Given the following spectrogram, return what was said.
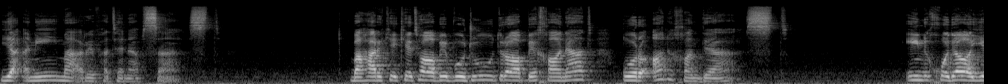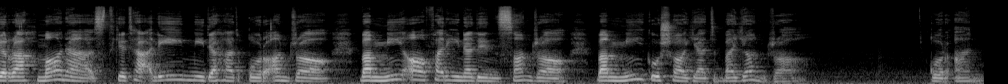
یعنی معرفت نفس است. و هر که کتاب وجود را بخواند قرآن خوانده است. این خدای رحمان است که تعلیم می دهد قرآن را و می آفریند انسان را و می گشاید بیان را. قرآن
